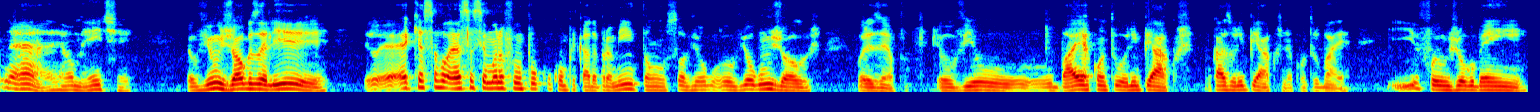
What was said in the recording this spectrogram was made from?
É, realmente. Eu vi uns jogos ali. É que essa, essa semana foi um pouco complicada para mim, então só vi, eu vi alguns jogos, por exemplo. Eu vi o, o Bayern contra o Olympiacos, no caso o Olympiacos, né, contra o Bayern. E foi um jogo bem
